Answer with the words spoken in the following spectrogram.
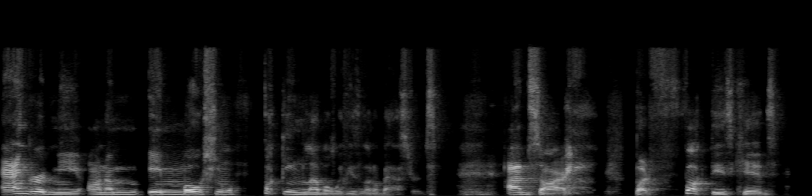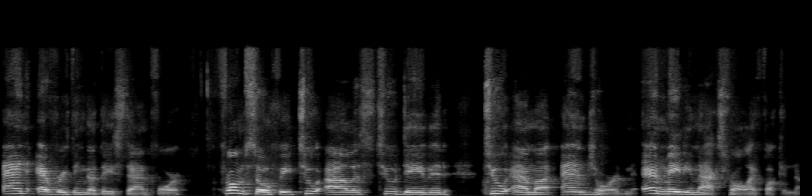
angered me on an emotional fucking level with these little bastards. I'm sorry, but fuck these kids and everything that they stand for. From Sophie to Alice to David to Emma and Jordan and maybe Max for all I fucking know.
